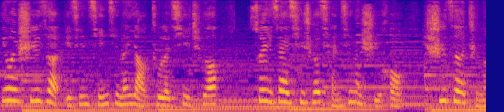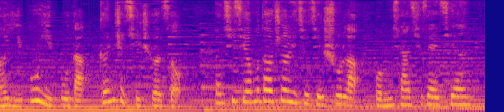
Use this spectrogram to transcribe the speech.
因为狮子已经紧紧的咬住了汽车，所以在汽车前进的时候，狮子只能一步一步的跟着汽车走。本期节目到这里就结束了，我们下期再见。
